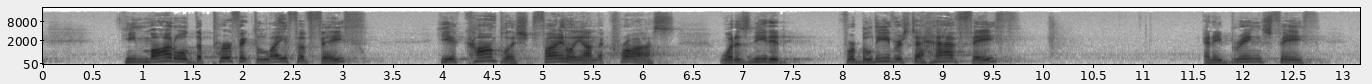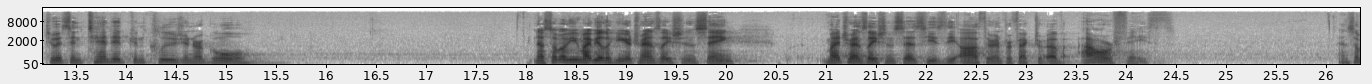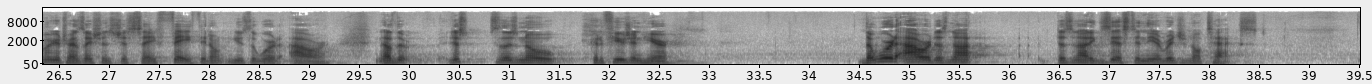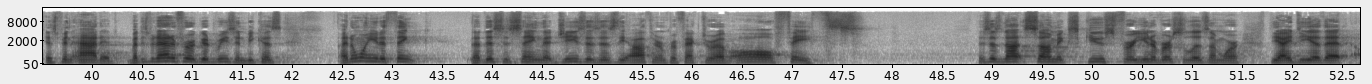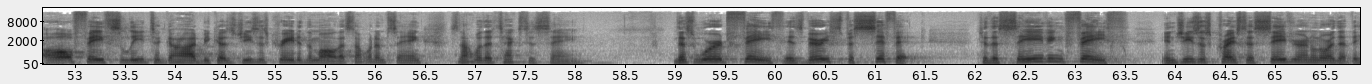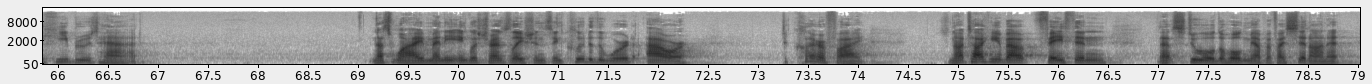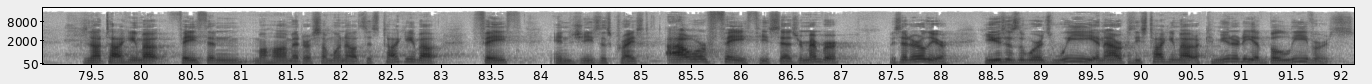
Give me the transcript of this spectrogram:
He modeled the perfect life of faith. He accomplished finally on the cross what is needed for believers to have faith. And he brings faith to its intended conclusion or goal. Now, some of you might be looking at your translation and saying, my translation says he's the author and perfecter of our faith. And some of your translations just say faith. They don't use the word our. Now, the, just so there's no confusion here, the word our does not, does not exist in the original text. It's been added, but it's been added for a good reason because I don't want you to think that this is saying that Jesus is the author and perfecter of all faiths this is not some excuse for universalism or the idea that all faiths lead to God because Jesus created them all. That's not what I'm saying. It's not what the text is saying. This word faith is very specific to the saving faith in Jesus Christ as Savior and Lord that the Hebrews had. And that's why many English translations included the word our to clarify. It's not talking about faith in that stool to hold me up if I sit on it. He's not talking about faith in Muhammad or someone else. It's talking about faith in Jesus Christ. Our faith, he says. Remember, we said earlier, he uses the words we and our because he's talking about a community of believers.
